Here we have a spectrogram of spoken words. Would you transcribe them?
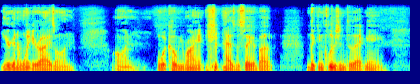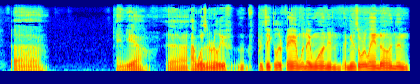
you're gonna want your eyes on on what Kobe Bryant has to say about the conclusion to that game. Uh, and yeah, uh, I wasn't really a particular fan when they won and against Orlando and then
